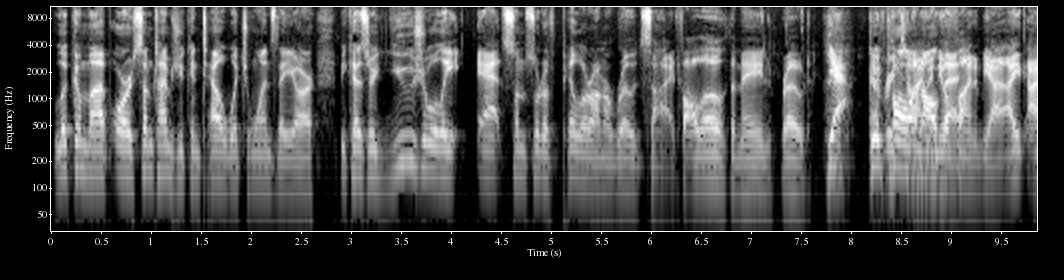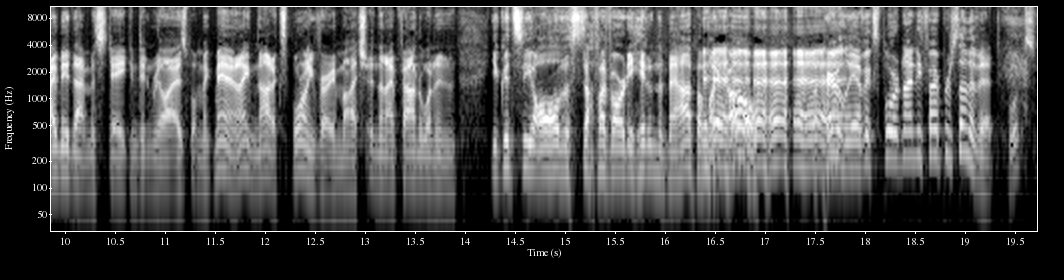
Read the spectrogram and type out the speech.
look them up, or sometimes you can tell which ones they are because they're usually at some sort of pillar on a roadside. Follow the main road. Yeah, good Every call time, on all and you'll that. find them. Yeah, I, I made that mistake and didn't realize. Well, I'm like, man, I'm not exploring very much. And then I found one, and you could see all the stuff I've already hit in the map. I'm like, oh, apparently I've explored 95 percent of it. Whoops.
